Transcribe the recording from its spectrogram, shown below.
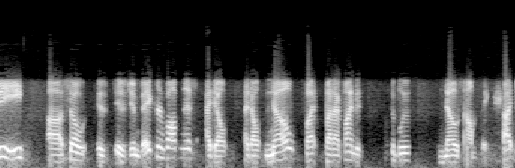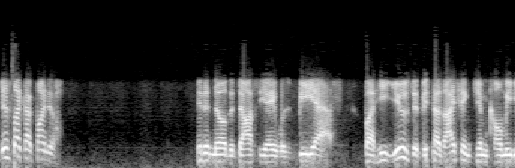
see. Uh, so is, is Jim Baker involved in this? I don't, I don't know, but, but I find it to believe know something. Uh, just like I find it didn't know the dossier was BS but he used it because I think Jim Comey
